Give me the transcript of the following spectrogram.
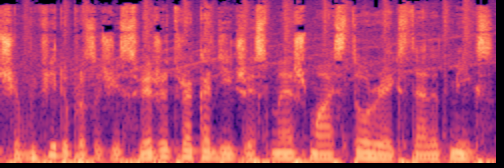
Следующем в эфире прозвучит свежий трек от DJ Smash My Story Extended Mix.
